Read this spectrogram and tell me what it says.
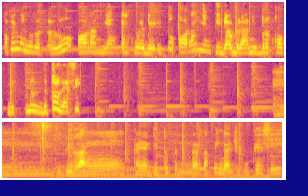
tapi menurut lu orang yang FWB itu orang yang tidak berani berkomitmen betul gak sih Hmm, dibilang kayak gitu bener, tapi nggak juga sih.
